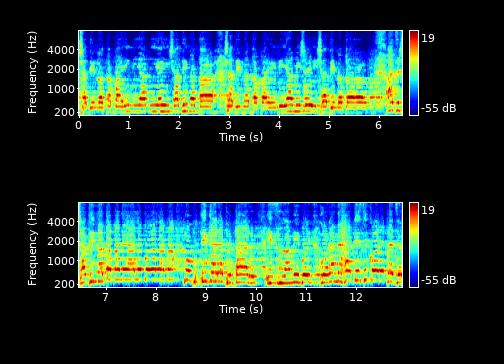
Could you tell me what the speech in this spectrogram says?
স্বাধীনতা পাইনি আমি এই স্বাধীনতা। স্বাধীনতা পাইনি আমি সেই স্বাধীনতা। আজ স্বাধীনতা মানে আলম মুফতি গ্রেফতার। ইসলামী বই কোরআন হাদিস করে বেঁচে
